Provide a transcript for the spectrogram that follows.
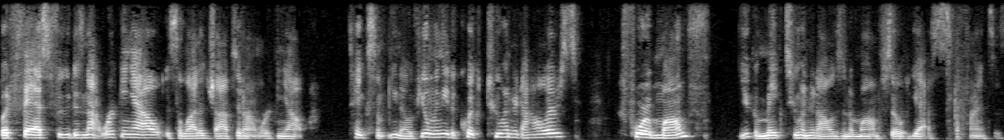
but fast food is not working out. It's a lot of jobs that aren't working out. Take some, you know, if you only need a quick $200 for a month, you can make $200 in a month. So yes, Frances.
